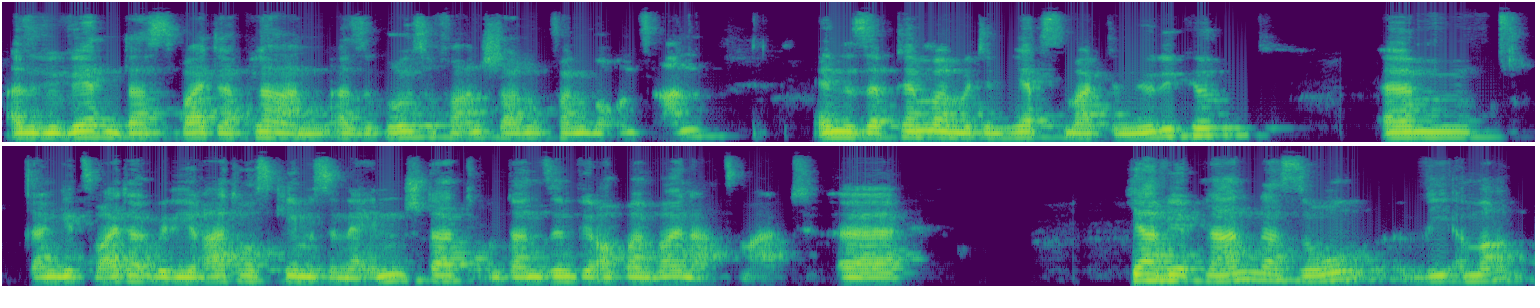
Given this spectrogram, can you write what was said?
Also wir werden das weiter planen. Also größere Veranstaltungen fangen bei uns an. Ende September mit dem Herbstmarkt in Nödeke. Ähm, dann geht es weiter über die Rathauskirmes in der Innenstadt und dann sind wir auch beim Weihnachtsmarkt. Äh, ja, wir planen das so, wie immer.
